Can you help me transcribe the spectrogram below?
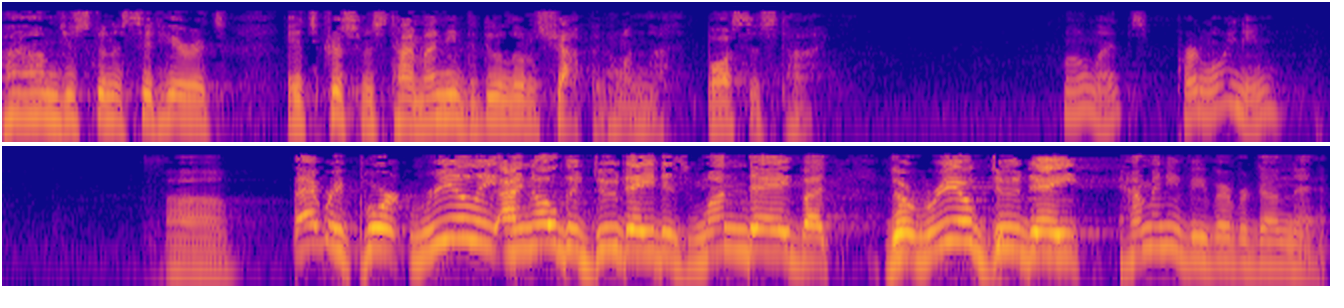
I'm just going to sit here. It's, it's Christmas time. I need to do a little shopping on the boss's time. Well, that's purloining. Uh, that report really, I know the due date is Monday, but the real due date, how many of you have ever done that?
